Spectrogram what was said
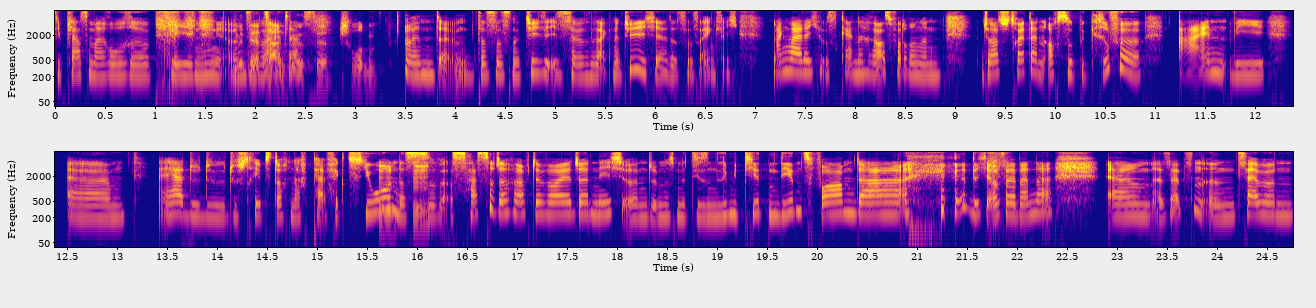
die Plasmarohre pflegen und Mit so der weiter. Zahnbürste schrubben. Und ähm, das ist natürlich, Seven sagt natürlich, ja, das ist eigentlich langweilig, das ist keine Herausforderung. Und George streut dann auch so Begriffe ein, wie, ähm, naja, du, du, du strebst doch nach Perfektion, Mhm. das sowas hast du doch auf der Voyager nicht und du musst mit diesen limitierten Lebensformen da dich auseinander ähm, ersetzen. Und Seven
